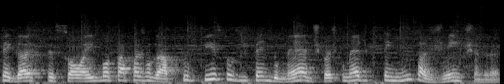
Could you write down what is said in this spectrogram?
pegar esse pessoal aí e botar para jogar. Porque o Pistons depende do médico. Acho que o médico tem muita gente, André.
